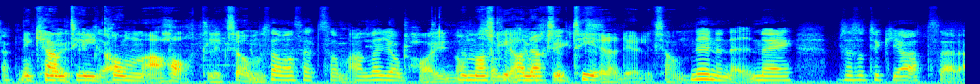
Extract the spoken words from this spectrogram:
Att det kan tillkomma hat Ja, liksom. på samma sätt som alla jobb har ju något Men man ska ju aldrig acceptera det liksom. Nej nej nej. nej. Men sen så tycker jag att så här,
